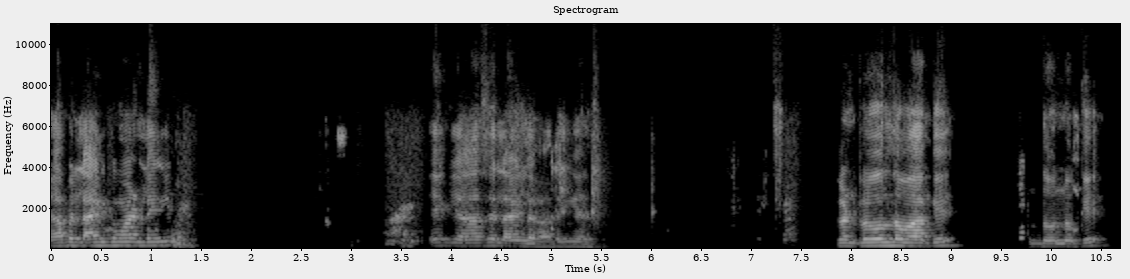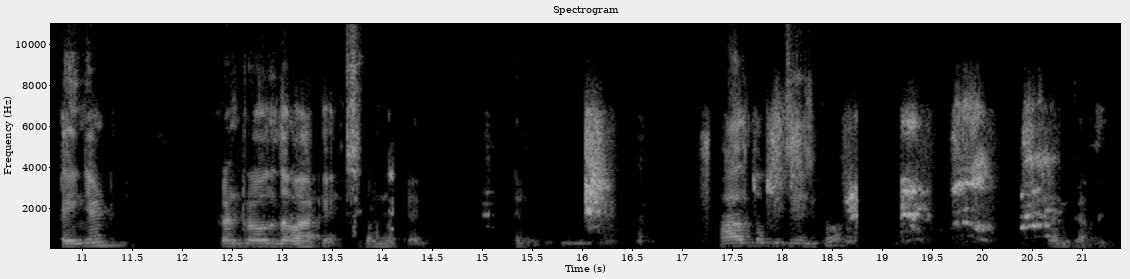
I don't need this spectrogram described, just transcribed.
यहाँ पे लाइन कमांड लेंगे। एक यहाँ से लाइन लगा देंगे ऐसे। कंट्रोल दबा के दोनों के टेंजेंट कंट्रोल दबा के दोनों के। फालतू की चीज़ को बंद कर देंगे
